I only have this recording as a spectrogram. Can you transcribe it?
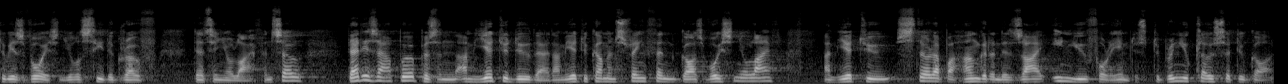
to His voice, and you will see the growth that's in your life. And so that is our purpose, and I'm here to do that. I'm here to come and strengthen God's voice in your life. I'm here to stir up a hunger and desire in you for Him, to, to bring you closer to God.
